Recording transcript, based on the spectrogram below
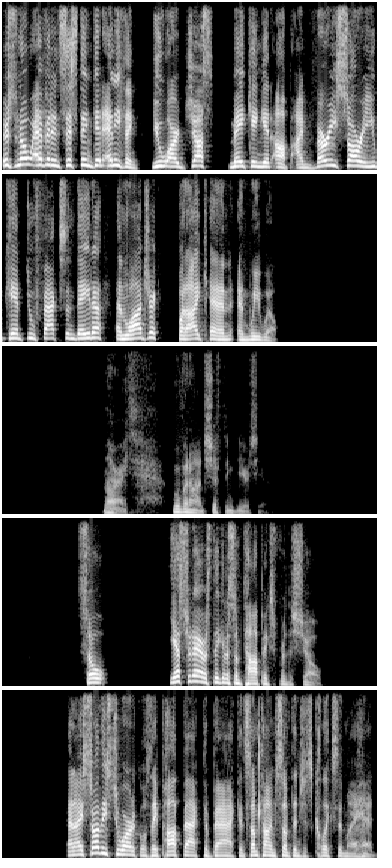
There's no evidence this thing did anything. You are just making it up. I'm very sorry you can't do facts and data and logic, but I can and we will. All right, moving on, shifting gears here. So, yesterday I was thinking of some topics for the show. And I saw these two articles. They pop back to back, and sometimes something just clicks in my head.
